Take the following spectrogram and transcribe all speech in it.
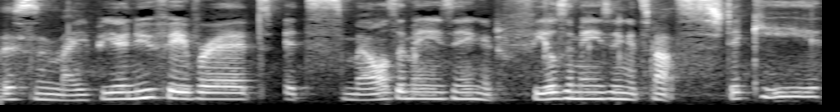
This might be a new favorite. It smells amazing. It feels amazing. It's not sticky.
